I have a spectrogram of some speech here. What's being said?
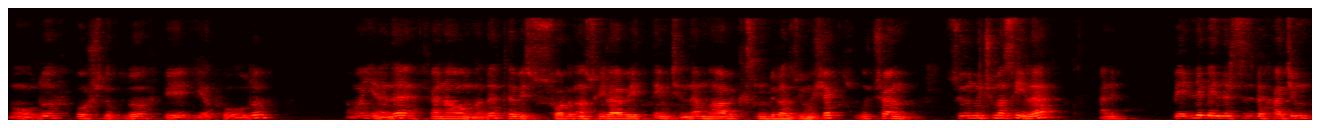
ne oldu? Boşluklu bir yapı oldu. Ama yine de fena olmadı. Tabi sonradan su ilave ettiğim için de mavi kısmı biraz yumuşak. Uçan suyun uçmasıyla hani belli belirsiz bir hacim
